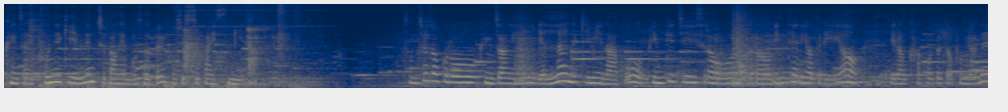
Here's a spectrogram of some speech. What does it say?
굉장히 분위기 있는 주방의 모습을 보실 수가 있습니다. 전체적으로 굉장히 옛날 느낌이 나고 빈티지스러운 그런 인테리어들이에요. 이런 가구들도 보면은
